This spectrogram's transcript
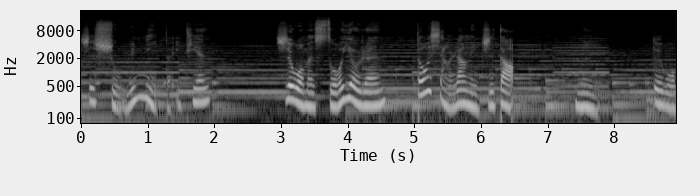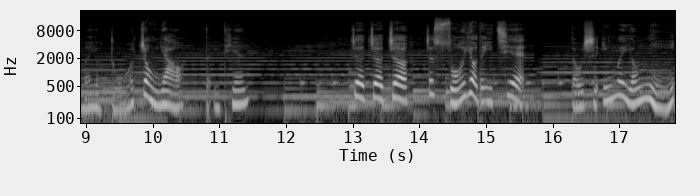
是属于你的一天，是我们所有人都想让你知道，你对我们有多重要的一天。这、这、这、这所有的一切，都是因为有你。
